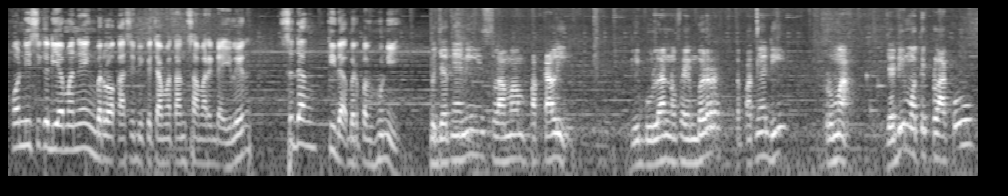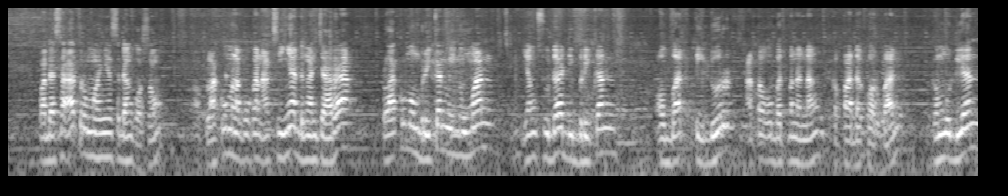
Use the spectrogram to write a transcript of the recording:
kondisi kediamannya yang berlokasi di Kecamatan Samarinda Ilir sedang tidak berpenghuni. Bejatnya ini selama empat kali di bulan November, tepatnya di rumah. Jadi motif pelaku pada saat rumahnya sedang kosong, pelaku melakukan aksinya dengan cara pelaku memberikan minuman yang sudah diberikan obat tidur atau obat penenang kepada korban. Kemudian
